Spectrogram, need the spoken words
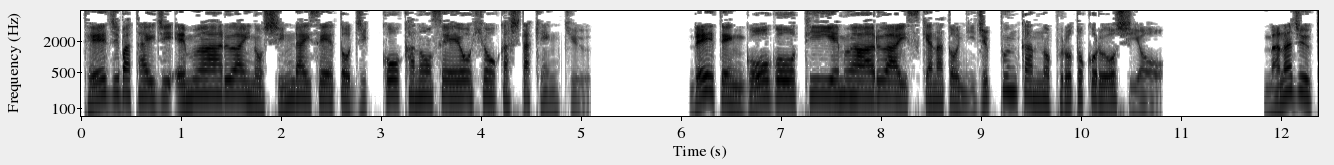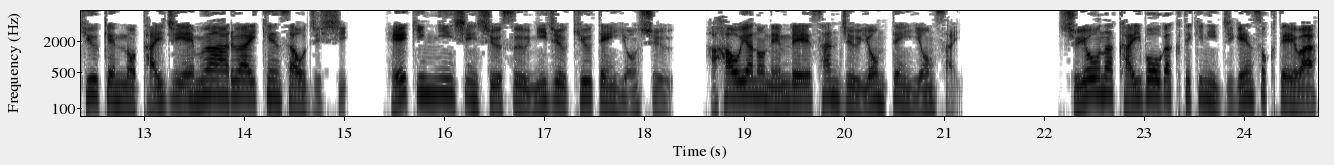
低磁場対峙 MRI の信頼性と実行可能性を評価した研究。0.55TMRI スキャナと20分間のプロトコルを使用。79件の対峙 MRI 検査を実施。平均妊娠週数29.4週。母親の年齢34.4歳。主要な解剖学的に次元測定は、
